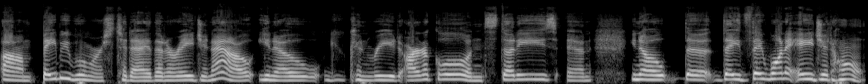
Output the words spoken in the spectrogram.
um, baby boomers today that are aging out, you know, you can read article and studies, and you know, the they they want to age at home.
